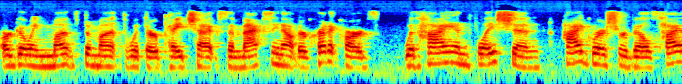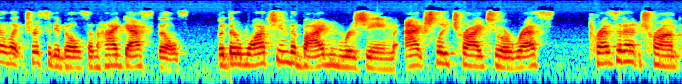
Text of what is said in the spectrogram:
are going month to month with their paychecks and maxing out their credit cards with high inflation, high grocery bills, high electricity bills, and high gas bills. But they're watching the Biden regime actually try to arrest President Trump,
